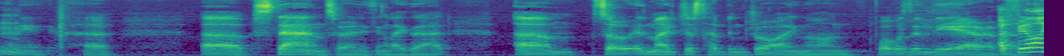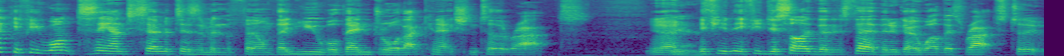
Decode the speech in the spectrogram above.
any uh, uh, stance or anything like that. Um, so it might just have been drawing on what was in the air. I feel like if you want to see anti-Semitism in the film, then you will then draw that connection to the rats. You know, Yes. if you if you decide that it's there, then you go, well, there's rats too.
